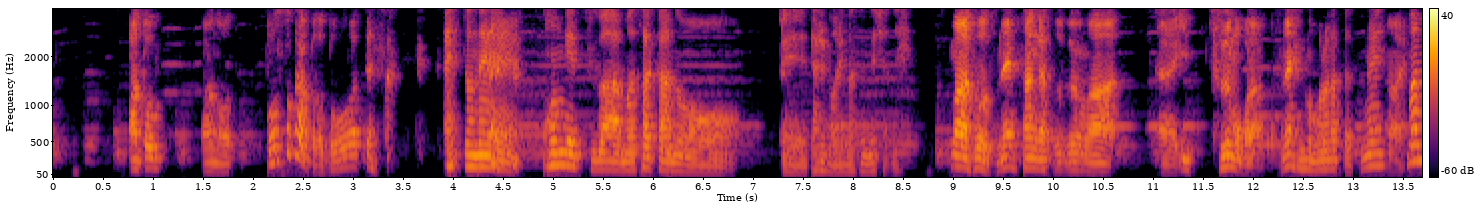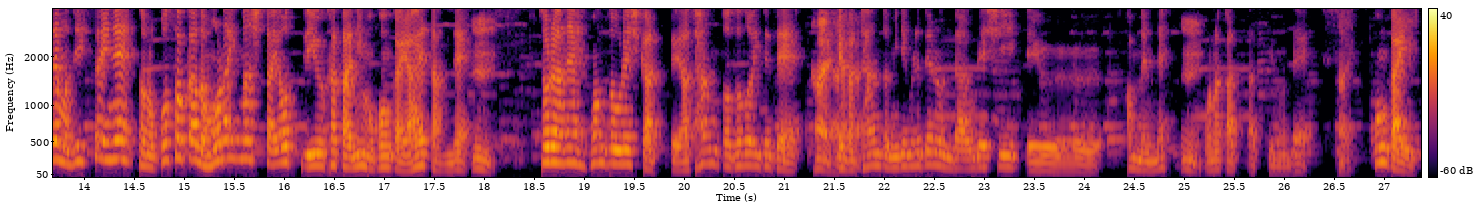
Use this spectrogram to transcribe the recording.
あと、あの、ポストカードとかどうやってんですか？えっとね、今月はまさかの、えー誰もありませんでしたね。まあそうですね。3月分は、えー一通も来なかったですね。も来なかったですね。はいまあでも実際ね、そのポストカードもらいましたよっていう方にも今回会えたんで、うん。それはね、ほんと嬉しかった。あ、ちゃんと届いてて、はいはい、はい。やっぱちゃんと見てくれてるんだ、嬉しいっていう反面ね、うん。来なかったっていうので、はい今回、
